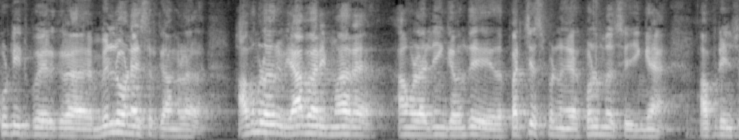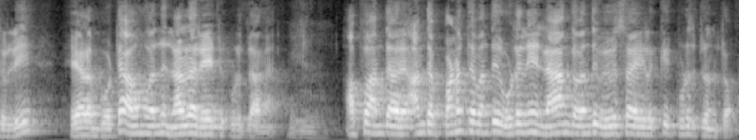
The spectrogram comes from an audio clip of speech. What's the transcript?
கூட்டிகிட்டு போயிருக்கிற மில் ஓனர்ஸ் இருக்காங்களே அவங்கள ஒரு வியாபாரி மாதிரி அவங்கள நீங்கள் வந்து இதை பர்ச்சேஸ் பண்ணுங்கள் கொள்முதல் செய்யுங்க அப்படின்னு சொல்லி ஏலம் போட்டு அவங்க வந்து நல்ல ரேட்டு கொடுத்தாங்க. அப்போ அந்த அந்த பணத்தை வந்து உடனே நாங்கள் வந்து விவசாயிகளுக்கு கொடுத்துட்டு வந்துட்டோம்.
